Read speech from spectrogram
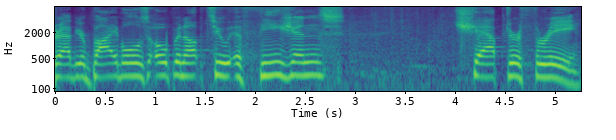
grab your Bibles, open up to Ephesians chapter 3.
